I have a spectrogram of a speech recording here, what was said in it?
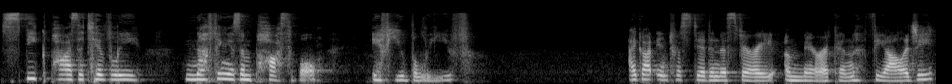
speak positively. Nothing is impossible if you believe. I got interested in this very American theology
